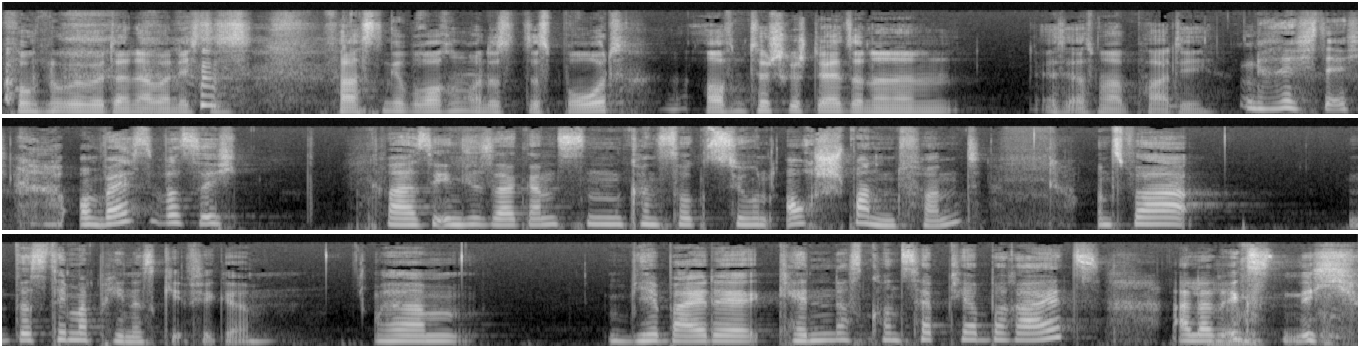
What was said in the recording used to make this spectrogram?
Punkt 0 Uhr wird dann aber nicht das Fasten gebrochen und das, das Brot auf den Tisch gestellt, sondern dann ist erstmal Party. Richtig. Und weißt du, was ich quasi in dieser ganzen Konstruktion auch spannend fand? Und zwar das Thema Peniskäfige. Ähm, wir beide kennen das Konzept ja bereits, allerdings mhm. nicht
